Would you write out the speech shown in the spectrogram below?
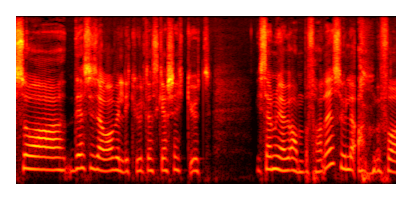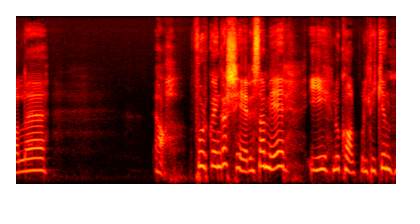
Så det syns jeg var veldig kult. Det skal jeg sjekke ut. Hvis det er noe jeg vil anbefale, så vil jeg anbefale ja, folk å engasjere seg mer i lokalpolitikken.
